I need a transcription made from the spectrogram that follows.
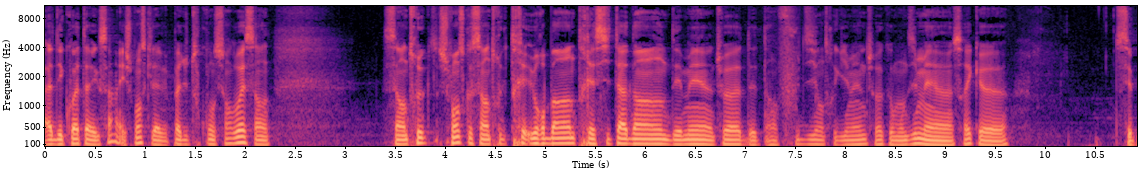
adéquate avec ça. Et je pense qu'il avait pas du tout conscience. Ouais, c'est un. C'est un truc, je pense que c'est un truc très urbain, très citadin, d'aimer, tu vois, d'être un foodie, entre guillemets, tu vois, comme on dit, mais euh, c'est vrai que c'est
